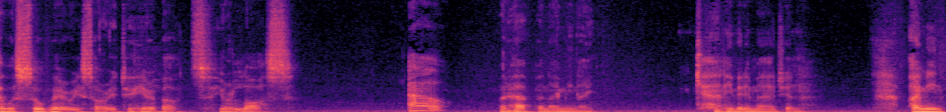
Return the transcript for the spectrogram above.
I was so very sorry to hear about your loss. Oh. What happened? I mean, I can't even imagine. I mean,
